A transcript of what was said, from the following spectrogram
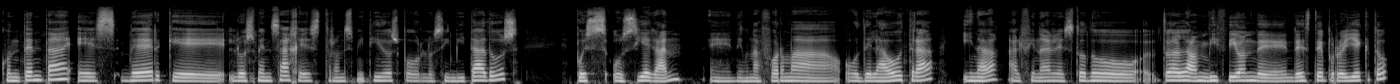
contenta es ver que los mensajes transmitidos por los invitados pues os llegan eh, de una forma o de la otra y nada, al final es todo, toda la ambición de, este proyecto.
